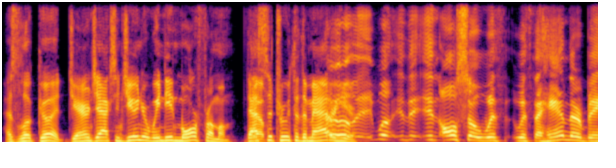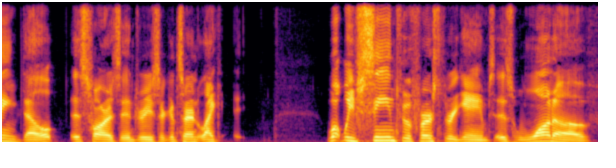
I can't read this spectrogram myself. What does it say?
has looked good. Jaren Jackson Jr., we need more from him. That's Yep. the truth of the matter well, here. Well, and also with with the hand they're being dealt as far as injuries are concerned, like what we've seen through the first three games is one of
